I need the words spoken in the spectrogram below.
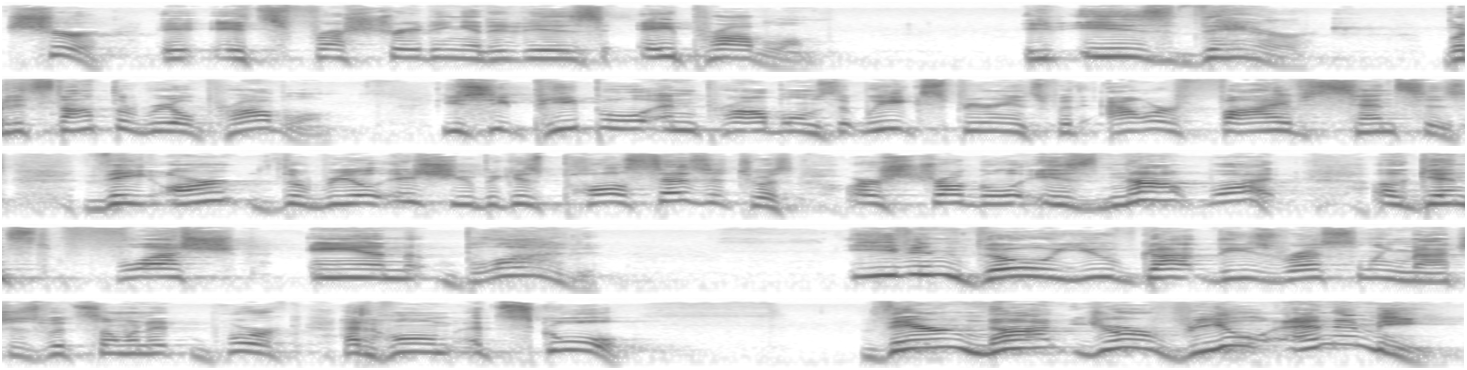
Sure, it's frustrating and it is a problem. It is there, but it's not the real problem. You see, people and problems that we experience with our five senses, they aren't the real issue because Paul says it to us. Our struggle is not what? Against flesh and blood even though you've got these wrestling matches with someone at work, at home, at school, they're not your real enemy.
